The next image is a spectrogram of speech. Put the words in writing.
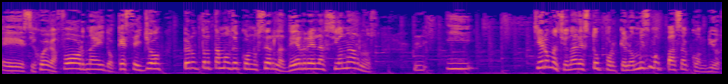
eh, si juega Fortnite o qué sé yo, pero tratamos de conocerla, de relacionarlos. Y quiero mencionar esto porque lo mismo pasa con Dios.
